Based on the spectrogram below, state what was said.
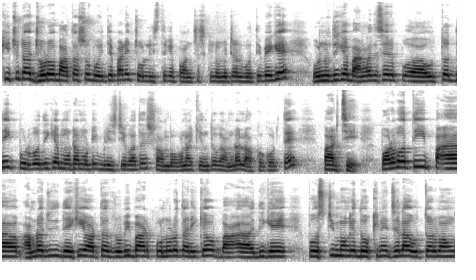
কিছুটা ঝোড়ো বাতাসও বইতে পারে, চল্লিশ থেকে পঞ্চাশ কিলোমিটার গতিবেগে। অন্যদিকে বাংলাদেশের উত্তর দিক, পূর্ব দিকে মোটামুটি বৃষ্টিপাতের সম্ভাবনা কিন্তু আমরা লক্ষ্য করতে পারছি। পরবর্তী আমরা যদি দেখি, অর্থাৎ রবিবার পনেরো তারিখেও এদিকে পশ্চিমবঙ্গের দক্ষিণের জেলা, উত্তরবঙ্গ,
